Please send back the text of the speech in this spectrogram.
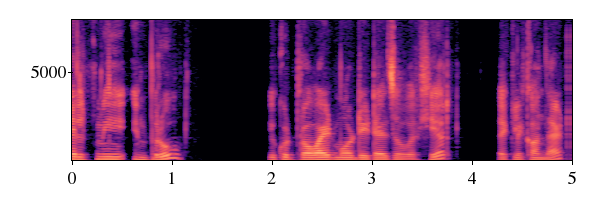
Help me improve. You could provide more details over here. So i click on that.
